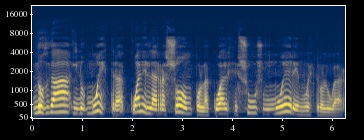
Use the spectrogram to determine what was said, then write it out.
nos da y nos muestra cuál es la razón por la cual Jesús muere en nuestro lugar.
